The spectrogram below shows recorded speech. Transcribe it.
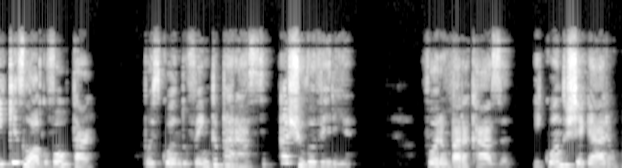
e quis logo voltar pois quando o vento parasse, a chuva viria. Foram para casa e, quando chegaram,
